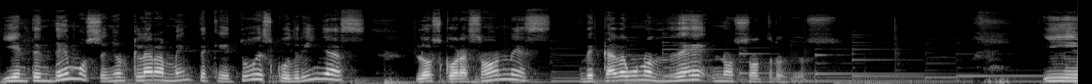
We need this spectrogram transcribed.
Y entendemos, Señor, claramente que tú escudriñas los corazones de cada uno de nosotros, Dios. Y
